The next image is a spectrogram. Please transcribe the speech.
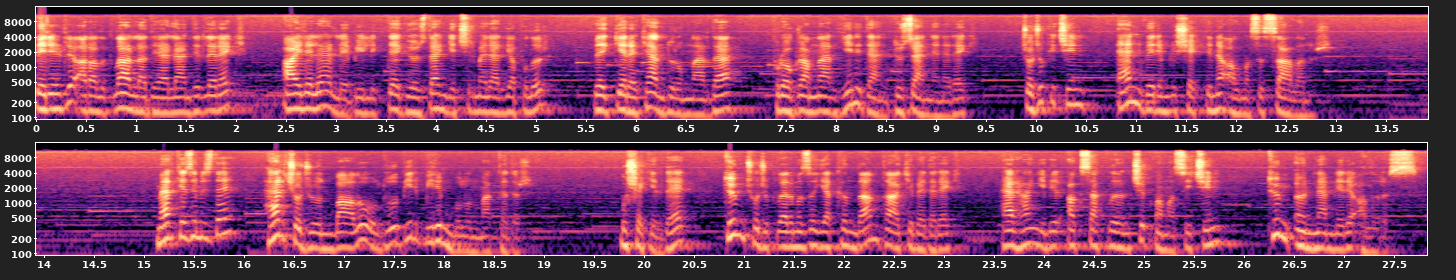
belirli aralıklarla değerlendirilerek ailelerle birlikte gözden geçirmeler yapılır ve gereken durumlarda programlar yeniden düzenlenerek çocuk için en verimli şeklini alması sağlanır. Merkezimizde her çocuğun bağlı olduğu bir birim bulunmaktadır. Bu şekilde tüm çocuklarımızı yakından takip ederek herhangi bir aksaklığın çıkmaması için tüm önlemleri alırız.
